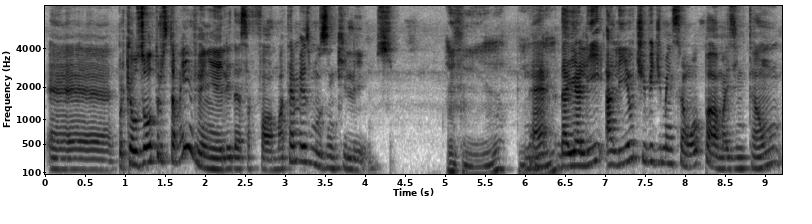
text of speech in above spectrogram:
É, porque os outros também veem ele dessa forma, até mesmo os inquilinos. Uhum, uhum. Né? Daí ali, ali eu tive dimensão, opa, mas então.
